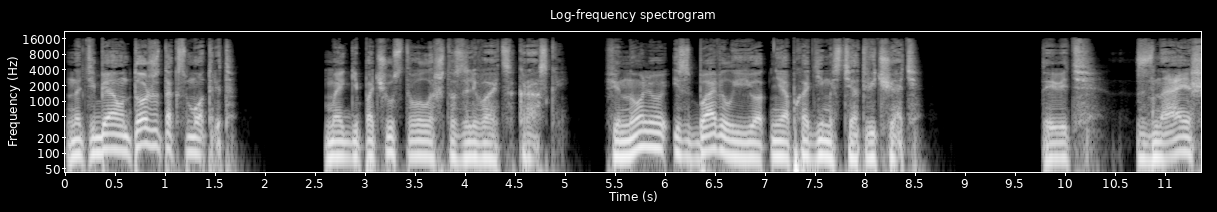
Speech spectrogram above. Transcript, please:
На тебя он тоже так смотрит?» Мэгги почувствовала, что заливается краской. Фенолио избавил ее от необходимости отвечать. «Ты ведь знаешь,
